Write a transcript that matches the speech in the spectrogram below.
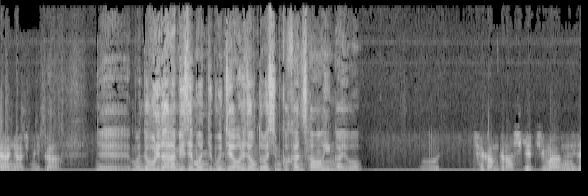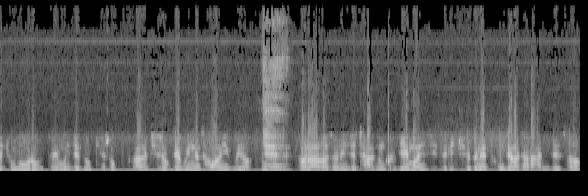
안녕하십니까. 예, 먼저 우리나라 미세먼지 문제 어느 정도로 심각한 상황인가요? 어, 체감들 하시겠지만 이제 중국으로부터의 문제도 계속 아, 지속되고 있는 상황이고요. 예, 더 나아가서는 이제 작은 크기의 먼지들이 최근에 통제가 잘 안 돼서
